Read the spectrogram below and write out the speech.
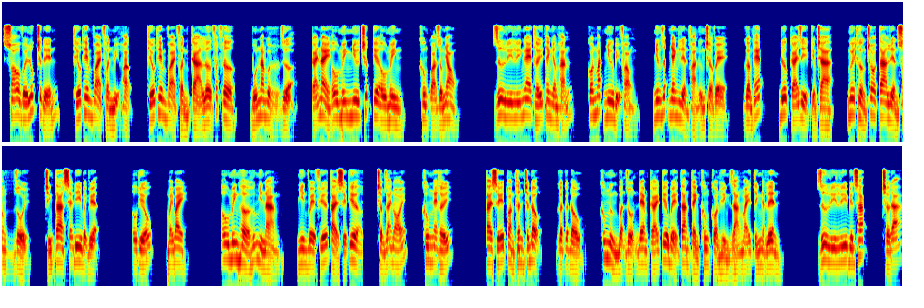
So với lúc trước đến, thiếu thêm vài phần mị hoặc, thiếu thêm vài phần cà lơ phất phơ, bốn năm gột rửa, cái này âu minh như trước kia âu minh, không quá giống nhau. Dư lý lý nghe thấy thanh âm hắn, con mắt như bị phỏng, nhưng rất nhanh liền phản ứng trở về, gầm thét, đưa cái gì kiểm tra, ngươi thường cho ta liền xong rồi, chính ta sẽ đi bệnh viện. Âu thiếu, máy bay. Âu minh hờ hững nhìn nàng, nhìn về phía tài xế kia, chậm rãi nói, không nghe thấy tài xế toàn thân chấn động, gật gật đầu, không ngừng bận rộn đem cái kia bể tan cảnh không còn hình dáng máy tính nhặt lên. Dư lý lý biến sắc, chờ đã.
